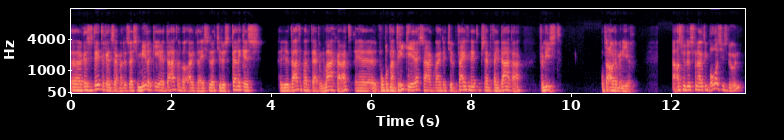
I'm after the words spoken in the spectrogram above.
resulteert erin, zeg maar. Dus als je meerdere keren data wil uitlezen, dat je dus telkens je datakwaliteit omlaag gaat. Eh, bijvoorbeeld na drie keer zagen wij dat je 95% van je data verliest. Op de oude manier. Nou, als we dus vanuit die bolletjes doen,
